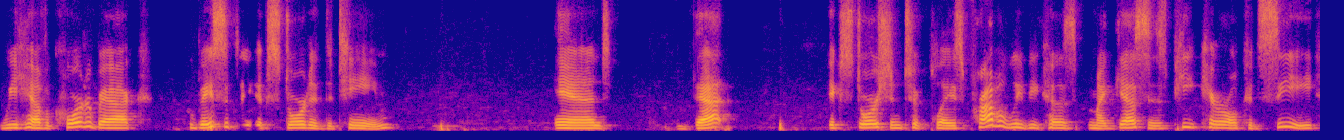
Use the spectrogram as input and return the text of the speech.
we have a quarterback who basically extorted the team. And that extortion took place probably because my guess is Pete Carroll could see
